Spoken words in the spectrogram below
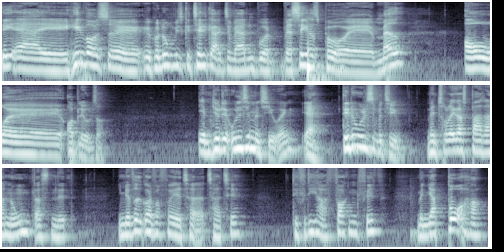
Det er øh, hele vores øh, økonomiske tilgang til verden burde baseres på øh, mad og øh, oplevelser. Jamen, det er jo det ultimative, ikke? Ja, det er det ultimative. Men tror du ikke også bare, at der er nogen, der er sådan lidt... Jamen, jeg ved godt, hvorfor jeg tager, tager til. Det er, fordi jeg har fucking fedt. Men jeg bor her.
